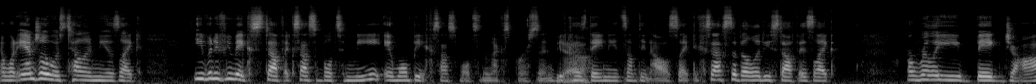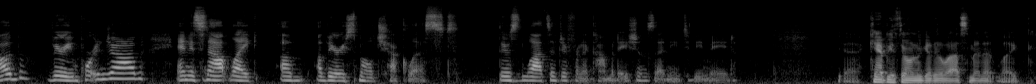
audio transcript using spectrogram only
And what Angela was telling me is like, even if you make stuff accessible to me, it won't be accessible to the next person because Yeah. they need something else. Like accessibility stuff is like a really big job, very important job, and it's not like a, a very small checklist. There's lots of different accommodations that need to be made. Yeah, can't be thrown together last minute like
